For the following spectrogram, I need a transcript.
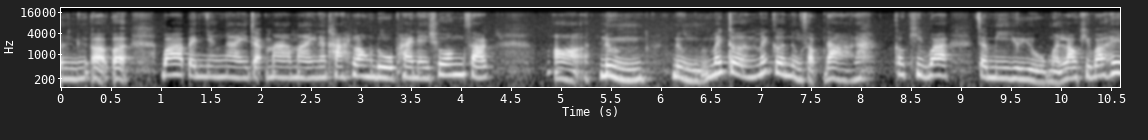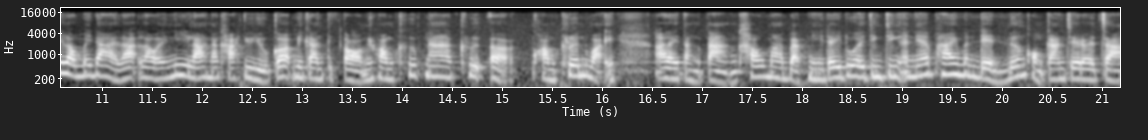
ลว่าเป็นยังไงจะมาไหมนะคะ ลองดูภายในช่วงสักหนึ่งหนึ่งไม่เกินไม่เกินหนึ่งสัปดาห์นะ ก็คิดว่าจะมีอยู่ๆเหมือนเราคิดว่าเฮ้ยเราไม่ได้ละเราไอ้นี่ละนะคะ อยู่ๆก็มีการติดต่อมีความคืบหน้าความเคลื่อนไหวอะไรต่างๆ เข้ามาแบบนี้ได้ด้วย จริง ๆ อันนี้ไพ่มันเด่นเรื่องของการเจรจา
